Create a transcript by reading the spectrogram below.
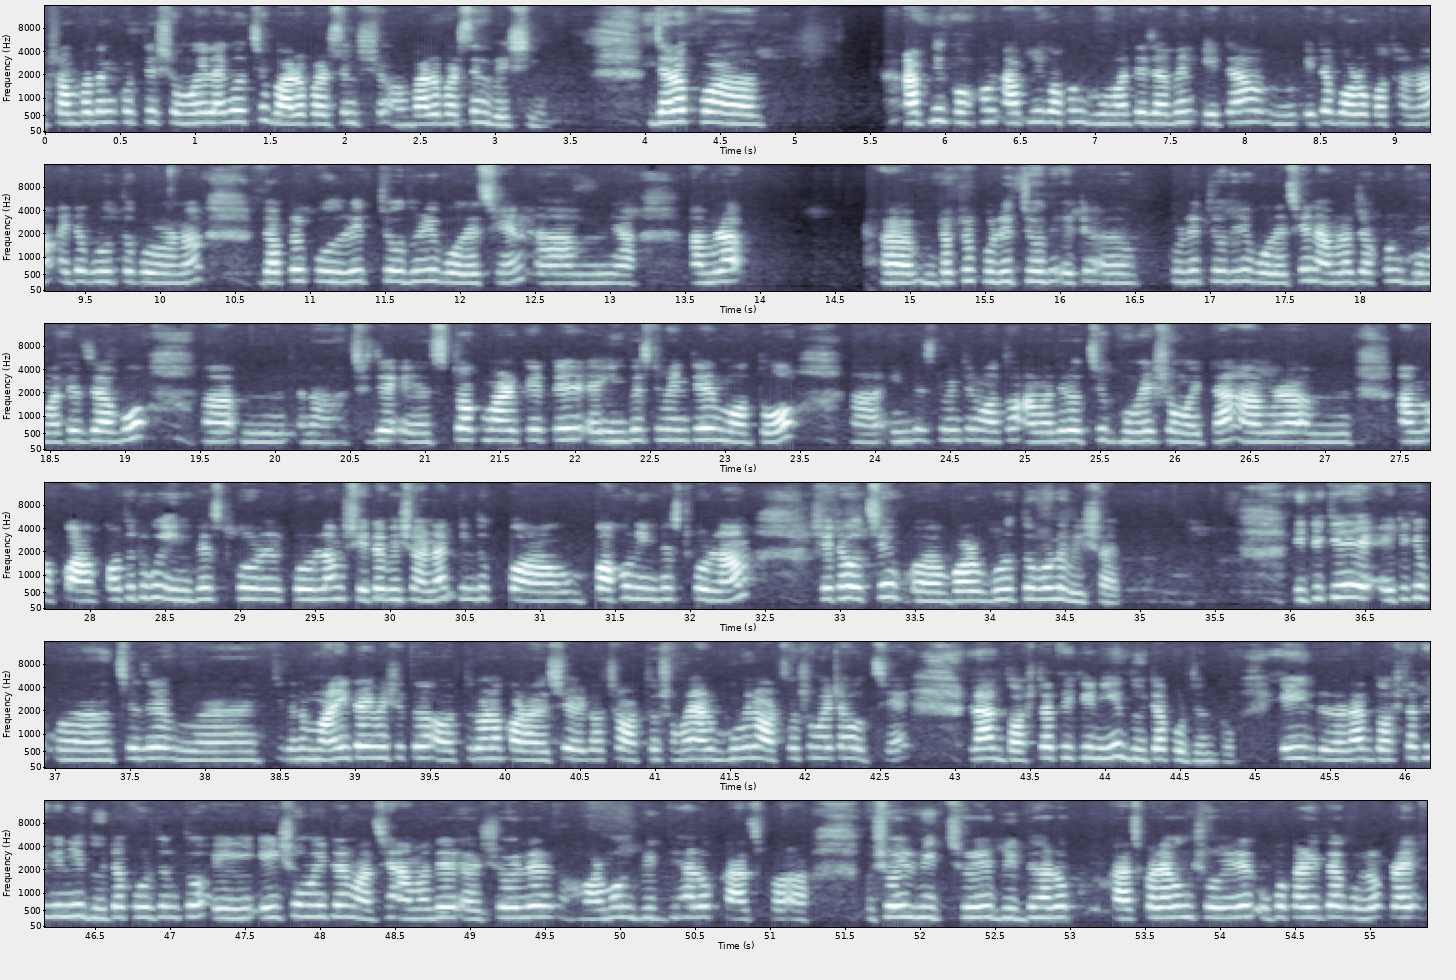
সম্পাদন করতে সময় লাগে হচ্ছে বারো পার্সেন্ট বারো পার্সেন্ট বেশি। যারা আপনি কখন আপনি কখন ঘুমাতে যাবেন এটা এটা বড় কথা না, এটা গুরুত্বপূর্ণ না। ডক্টর কুলরিত চৌধুরী বলেছেন আমরা ডক্টর কুলরিত চৌধুরী, এটা কুলরিত চৌধুরী বলেছেন, আমরা যখন ঘুমাতে যাব না, হচ্ছে যে স্টক মার্কেটের ইনভেস্টমেন্টের মতো ইনভেস্টমেন্টের মতো আমাদের হচ্ছে ঘুমের সময়টা, আমরা কতটুকু ইনভেস্ট করলাম সেটা বিষয় না, কিন্তু কখন ইনভেস্ট করলাম সেটা হচ্ছে বড় গুরুত্বপূর্ণ বিষয়। এটিকে এটিকে হচ্ছে যে কি যেন মানি টাইমের সাথে তুলনা করা হয়েছে, এটা হচ্ছে অর্থ সময়। আর ঘুমের অর্থ সময়টা হচ্ছে রাত দশটা থেকে নিয়ে দুইটা পর্যন্ত। এই রাত দশটা থেকে নিয়ে দুইটা পর্যন্ত এই এই সময়টার মাঝে আমাদের শরীরের হরমোন বৃদ্ধিহারক কাজ শরীর শরীর বৃদ্ধিহারক কাজ করে এবং শরীরের উপকারিতাগুলো প্রায়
